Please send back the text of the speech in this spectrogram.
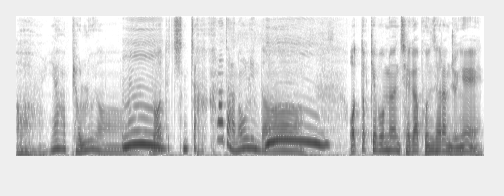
아, 야, 별로야. 음. 너한테 진짜 하나도 안 어울린다. 음. 어떻게 보면 제가 본 사람 중에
